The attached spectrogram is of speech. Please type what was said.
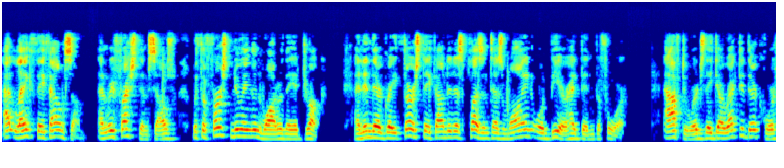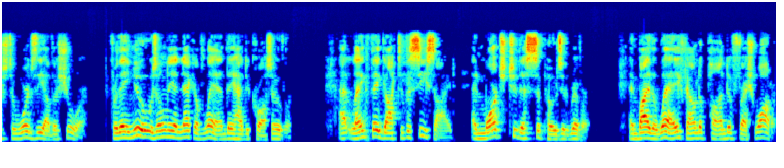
At length they found some, and refreshed themselves with the first New England water they had drunk and in their great thirst they found it as pleasant as wine or beer had been before. Afterwards they directed their course towards the other shore, for they knew it was only a neck of land they had to cross over. At length they got to the seaside, and marched to this supposed river, and by the way found a pond of fresh water,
